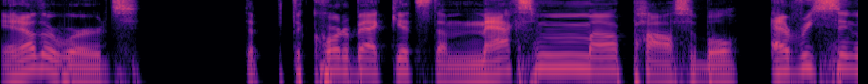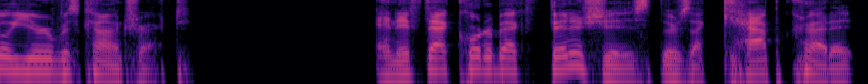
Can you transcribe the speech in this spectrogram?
In other words, the, the quarterback gets the maximum amount possible every single year of his contract. And if that quarterback finishes, there's a cap credit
